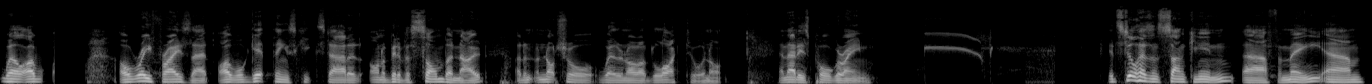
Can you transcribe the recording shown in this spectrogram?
well. I I'll rephrase that. I will get things kick-started on a bit of a somber note. I'm not sure whether or not I'd like to or not, and that is Paul Green. It still hasn't sunk in uh, for me. Um,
